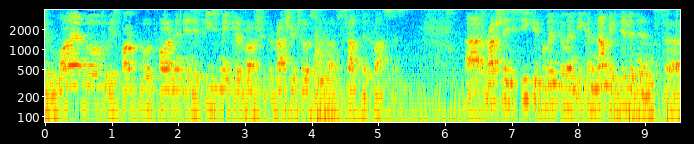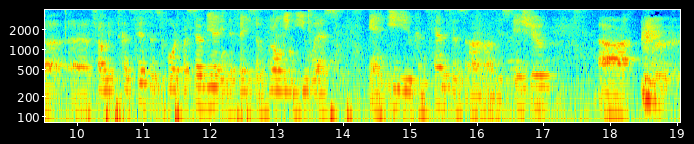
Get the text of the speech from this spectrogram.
reliable, responsible partner and a peacemaker, Russia, Russia chose to obstruct the process. Uh, Russia is seeking political and economic dividends uh, uh, from its consistent support for Serbia in the face of growing U.S. and EU consensus on, on this issue. Uh,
